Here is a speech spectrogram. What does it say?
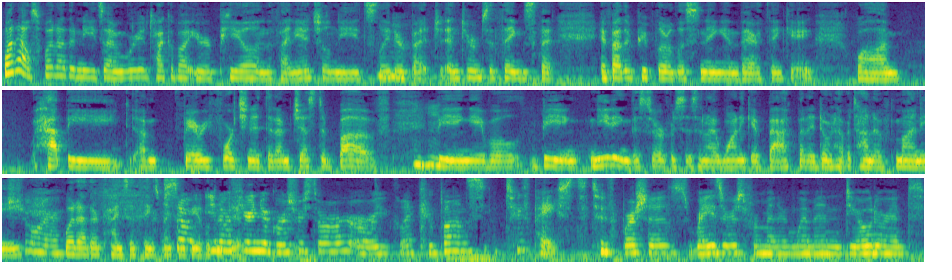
What else? What other needs? I mean, we're going to talk about your appeal and the financial needs mm-hmm. later, but in terms of things that if other people are listening and they're thinking, well, I'm happy i'm very fortunate that i'm just above mm-hmm. being able being needing the services and i want to give back but i don't have a ton of money sure what other kinds of things might so, be able to do? you know to if you're in your grocery store or you collect coupons toothpaste toothbrushes razors for men and women deodorant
